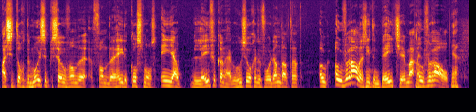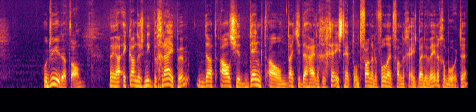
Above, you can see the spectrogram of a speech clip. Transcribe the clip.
als je toch de mooiste persoon van de, van de hele kosmos in jouw leven kan hebben... hoe zorg je ervoor dan dat dat ook overal is? Niet een beetje, maar overal. Ja. Hoe doe je dat dan? Nou ja, ik kan dus niet begrijpen dat als je denkt al dat je de Heilige Geest hebt ontvangen, de volheid van de Geest bij de wedergeboorte,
